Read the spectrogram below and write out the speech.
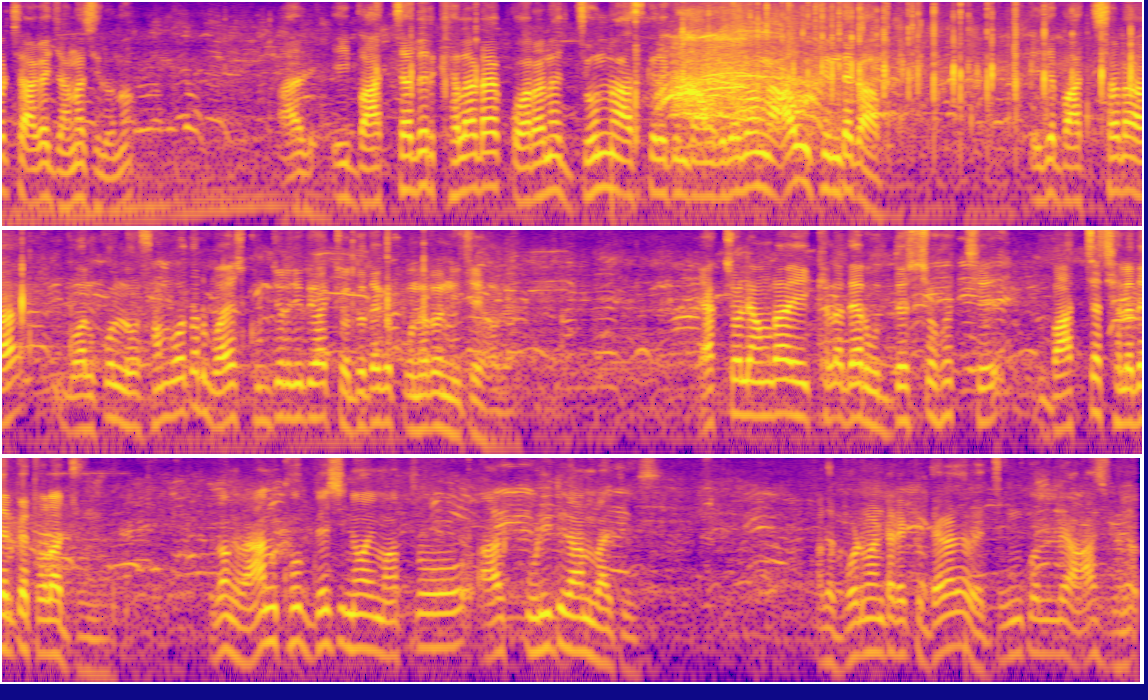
করছে আগে জানা ছিল না। আর এই বাচ্চাদের খেলাটা করানোর জন্য আজকের কিন্তু আমাদের এবং আউট তিনটে কাপ এই যে বাচ্চাটা বল করল, সম্ভবত বয়স খুব জোরে যদি হয় চোদ্দ থেকে পনেরো নিচে হবে। অ্যাকচুয়ালি আমরা এই খেলা দেওয়ার উদ্দেশ্য হচ্ছে বাচ্চা ছেলেদেরকে তোলার জন্য। এবং রান খুব বেশি নয়, মাত্র আর কুড়িটি রান বাকি আমাদের বোর্ডম্যানটার একটু দেখা যাবে জুম করলে আসবে না।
